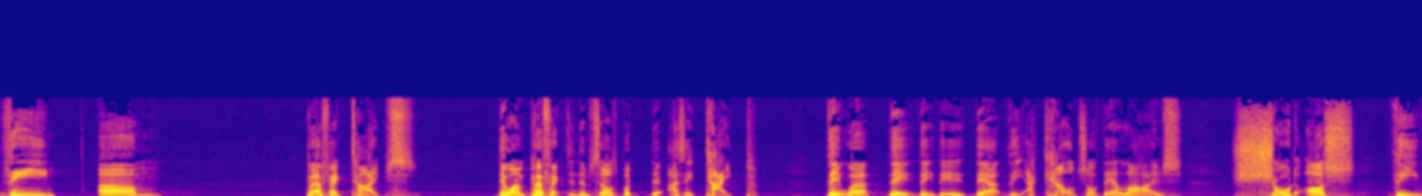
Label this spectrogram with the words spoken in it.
the um, perfect types. They weren't perfect in themselves, but they, as a type, they were they, they, they, they the accounts of their lives showed us the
